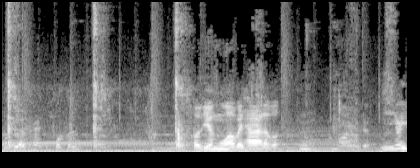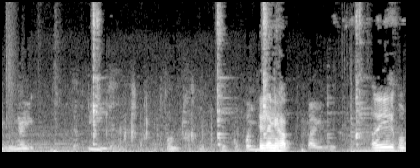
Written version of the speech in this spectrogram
บ่เชื่อให้กดเบิ่งเขาเลี้ยงงัวไปท่าแล้วบ่ มาเลยมีไงมีไงปีเลยเป็นยังไงครับไปเลยอันนี้ผม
